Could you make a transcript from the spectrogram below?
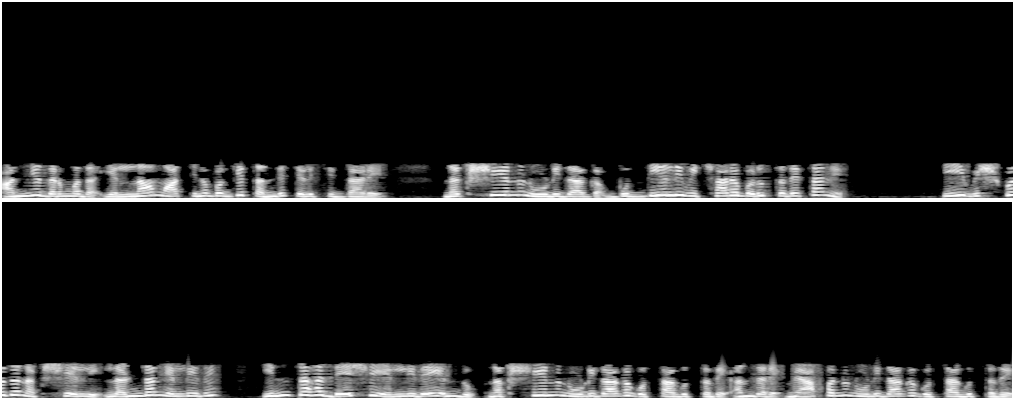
ಅನ್ಯ ಧರ್ಮದ ಎಲ್ಲಾ ಮಾತಿನ ಬಗ್ಗೆ ತಂದೆ ತಿಳಿಸಿದ್ದಾರೆ. ನಕ್ಷೆಯನ್ನು ನೋಡಿದಾಗ ಬುದ್ಧಿಯಲ್ಲಿ ವಿಚಾರ ಬರುತ್ತದೆ ತಾನೆ. ಈ ವಿಶ್ವದ ನಕ್ಷೆಯಲ್ಲಿ ಲಂಡನ್ ಎಲ್ಲಿದೆ? ಇಂತಹ ದೇಶ ಎಲ್ಲಿದೆ ಎಂದು ನಕ್ಷೆಯನ್ನು ನೋಡಿದಾಗ ಗೊತ್ತಾಗುತ್ತದೆ. ಅಂದರೆ ಮ್ಯಾಪ್ ಅನ್ನು ನೋಡಿದಾಗ ಗೊತ್ತಾಗುತ್ತದೆ.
